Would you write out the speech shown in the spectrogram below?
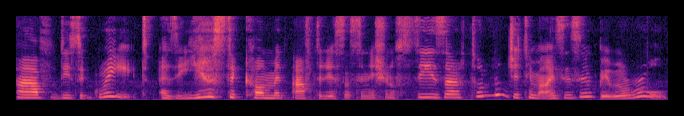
have disagreed, as he used the comet after the assassination of Caesar to legitimize his imperial rule.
